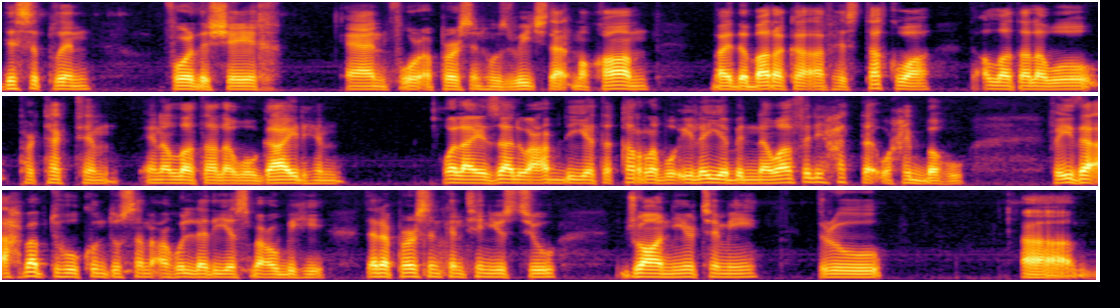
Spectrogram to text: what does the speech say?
discipline for the shaykh and for a person who's reached that maqam by the barakah of his taqwa, Allah Ta'ala will protect him and Allah Ta'ala will guide him. ولا يزال عبدي يتقرب إلي بالنوافل حتى أحبه فإذا أحببته كنت سمعه الذي يسمع به that a person continues to draw near to me through um,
